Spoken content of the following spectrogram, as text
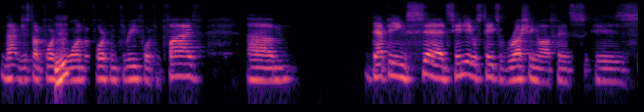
not just on 4th Mhm. and one, but fourth and three, fourth and five. Um, that being said, San Diego State's rushing offense is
